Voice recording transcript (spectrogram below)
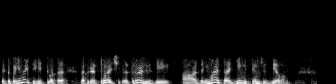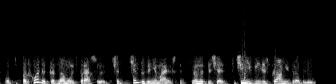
Это, понимаете, есть вот, э, например, трое, трое людей, а занимаются одним и тем же делом. Вот подходят к одному и спрашивают, чем ты занимаешься? И он отвечает, ты что не видишь, камни дроблю.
